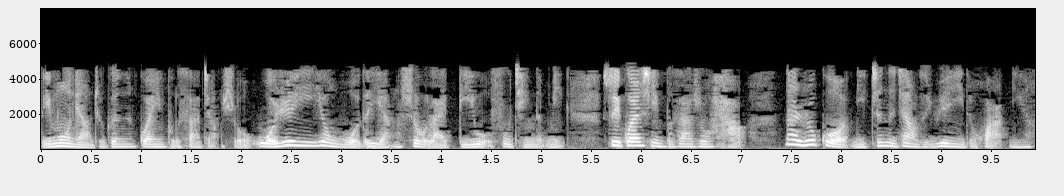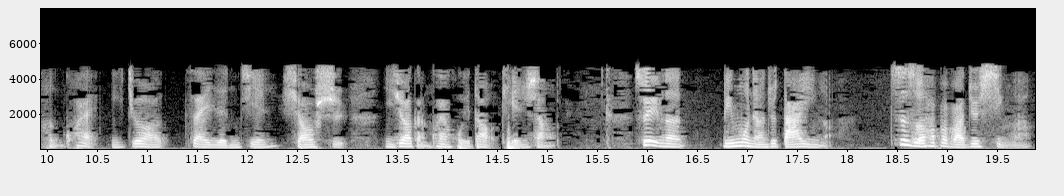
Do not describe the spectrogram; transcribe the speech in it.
林默娘就跟观音菩萨讲说：“我愿意用我的阳寿来抵我父亲的命。”所以观世音菩萨说：“好，那如果你真的这样子愿意的话，你很快你就要在人间消逝，你就要赶快回到天上了。”所以呢，林默娘就答应了。这时候他爸爸就醒了，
